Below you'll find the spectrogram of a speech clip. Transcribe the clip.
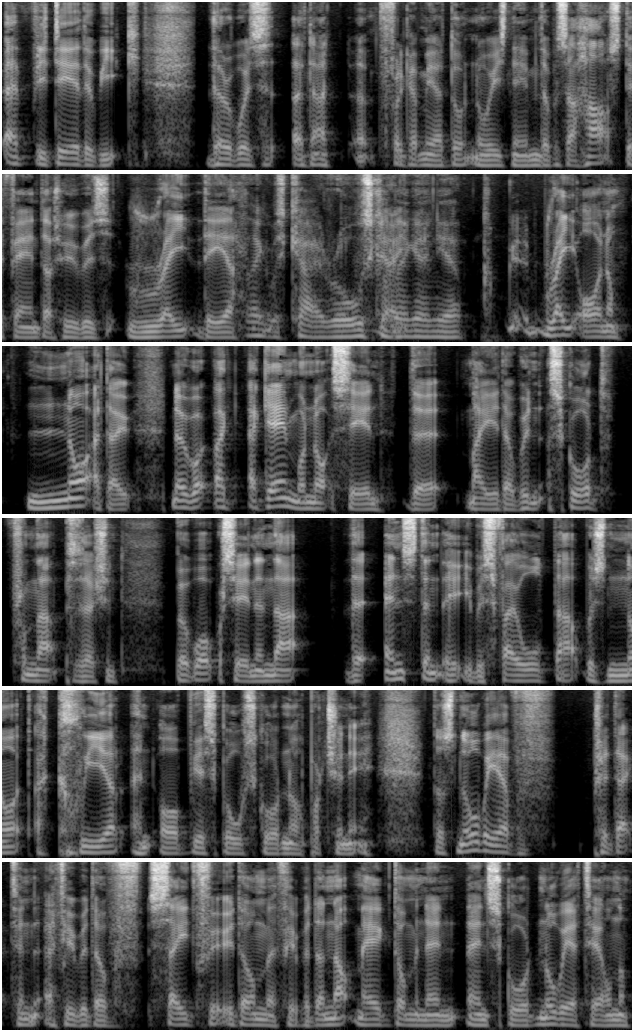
every day of the week, there was, and I, uh, forgive me, I don't know his name. There was a Hearts defender who was right there. I think it was Kye Rowles coming in, yeah, right on him, not a doubt. Now, again, we're not saying that Maeda wouldn't have scored from that position, but what we're saying in that the instant that he was fouled, that was not a clear and obvious goal scoring opportunity. There's no way of predicting if he would have side footed him, if he would have nutmegged him and then, then scored. No way of telling him.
